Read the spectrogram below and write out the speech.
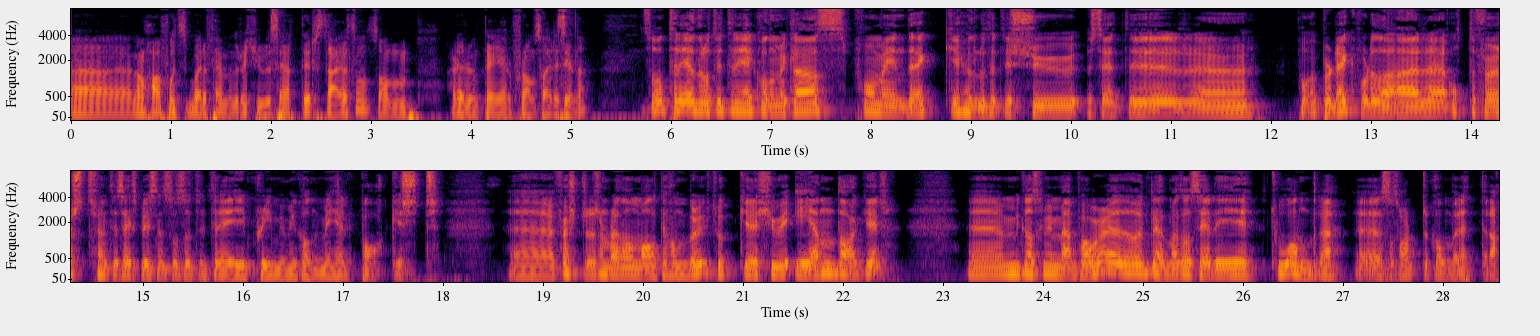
Uh, de har faktisk bare 520 seter, så det er jo sånn, sånn Er det rundt det Air France har i sine? Så 383 economy class på main deck, 137 seter uh, på upper deck, hvor det da er 8 first, 56 business og 73 i premium economy helt bakerst. Uh, første som ble normalt i Hamburg, tok 21 dager. Ganske mye manpower. Jeg gleder meg til å se de to andre som snart kommer etter. da.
